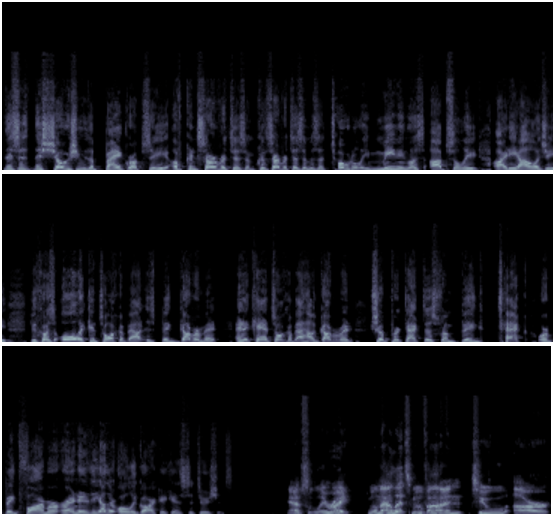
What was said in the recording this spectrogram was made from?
This is this shows you the bankruptcy of conservatism. Conservatism is a totally meaningless, obsolete ideology because all it can talk about is big government and it can't talk about how government should protect us from big tech or big pharma or any of the other oligarchic institutions. Absolutely right. Well, now let's move on to our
